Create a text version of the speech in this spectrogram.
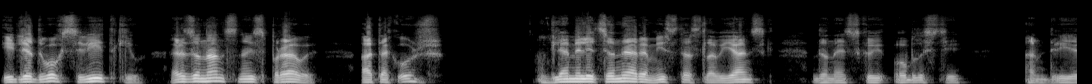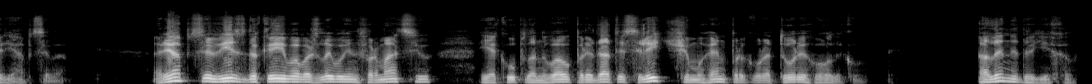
І для двох свідків резонансної справи, а також для міліціонера міста Слав'янськ Донецької області Андрія Рябцева. Рябцев віз до Києва важливу інформацію, яку планував передати слідчому генпрокуратури Голику. Але не доїхав.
